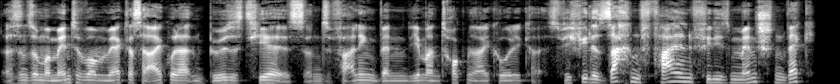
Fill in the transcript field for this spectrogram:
das sind so Momente, wo man merkt, dass der Alkohol halt ein böses Tier ist. Und vor allen Dingen, wenn jemand trockener Alkoholiker ist. Wie viele Sachen fallen für diesen Menschen weg?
